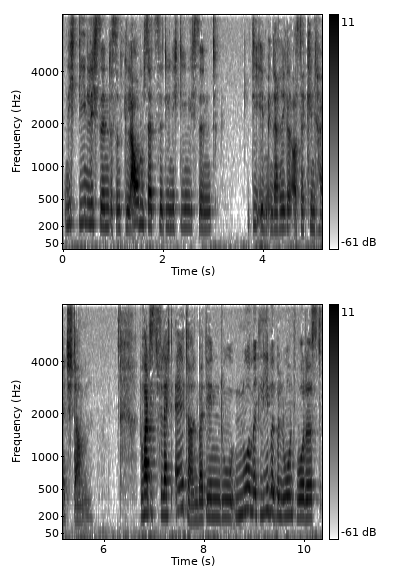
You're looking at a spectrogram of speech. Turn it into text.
nicht dienlich sind. Es sind Glaubenssätze, die nicht dienlich sind, die eben in der Regel aus der Kindheit stammen. Du hattest vielleicht Eltern, bei denen du nur mit Liebe belohnt wurdest,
